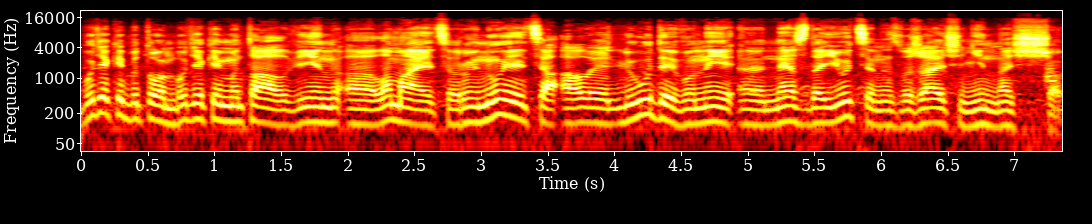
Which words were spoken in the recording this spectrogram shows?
будь-який бетон, будь-який метал він ламається, руйнується, але люди вони не здаються, незважаючи ні на що.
